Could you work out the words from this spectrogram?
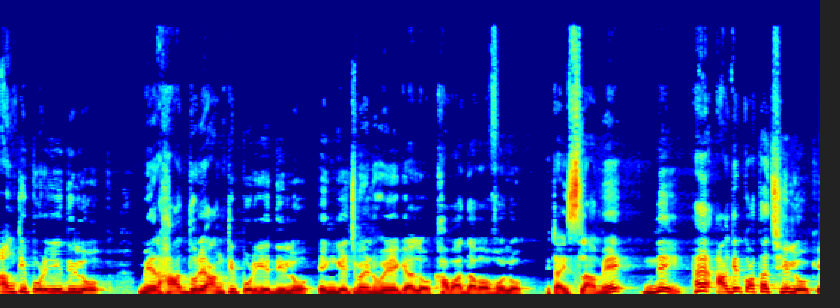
আংটি পরিয়ে দিল, মেয়ের হাত ধরে আংটি পরিয়ে দিল এঙ্গেজমেন্ট হয়ে গেল খাওয়া দাওয়া হলো। এটা ইসলামে নেই। হ্যাঁ আগের কথা ছিল কি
